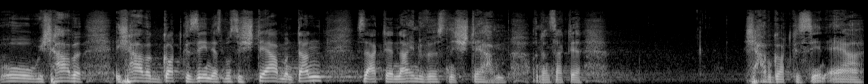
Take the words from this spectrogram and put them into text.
oh, ich habe, ich habe Gott gesehen, jetzt muss ich sterben. Und dann sagt er, nein, du wirst nicht sterben. Und dann sagt er, ich habe Gott gesehen. Er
